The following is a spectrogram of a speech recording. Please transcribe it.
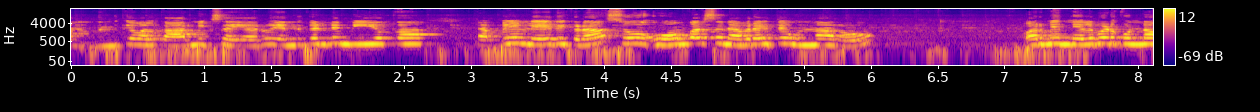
అందుకే వాళ్ళు కార్మిక్స్ అయ్యారు. ఎందుకంటే మీ యొక్క తప్పేం లేదు ఇక్కడ. సో హోమ్ పర్సన్ ఎవరైతే ఉన్నారో వారు మీరు నిలబడకుండా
